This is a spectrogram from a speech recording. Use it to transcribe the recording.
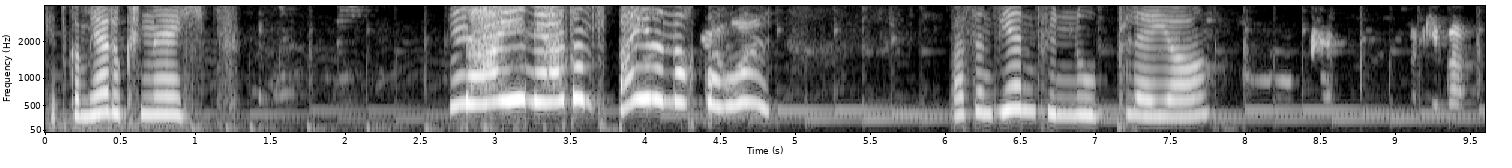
Jetzt komm her, du Knecht. Nein, er hat uns beide noch geholt. Was sind wir denn für Noob-Player? Okay, warte.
